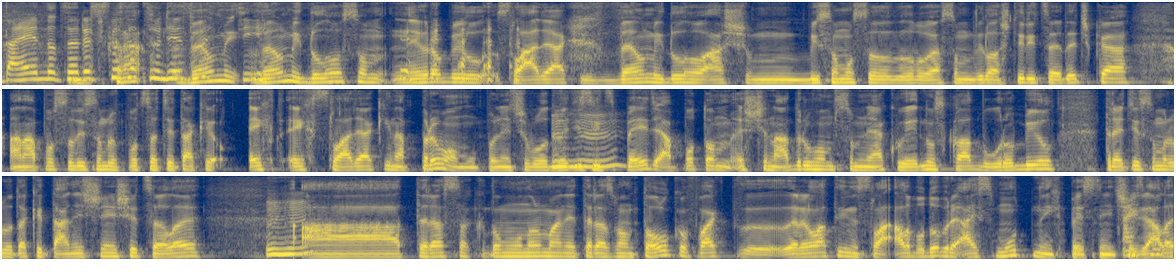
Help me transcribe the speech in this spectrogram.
na jedno CD Stra- sa tu nezmestí. Veľmi, veľmi dlho som nerobil sláďaky, veľmi dlho, až by som musel, lebo ja som vydal 4 CDčka a naposledy som v podstate také echt, echt sláďaky na prvom úplne, čo bolo 2005 mm-hmm. a potom ešte na druhom som nejakú jednu skladbu urobil, tretie som robil také tanečnejšie celé. Mm-hmm. A teraz sa k tomu normálne, teraz mám toľko fakt e, relatívne slá, alebo dobre, aj smutných pesničiek, aj ale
